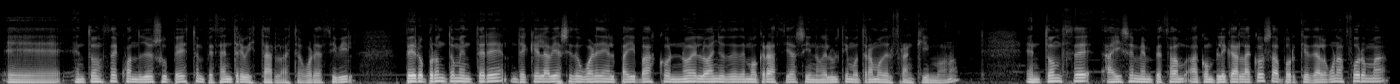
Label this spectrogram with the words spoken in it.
entonces, cuando yo supe esto, empecé a entrevistarlo a este guardia civil, pero pronto me enteré de que él había sido guardia en el País Vasco no en los años de democracia, sino en el último tramo del franquismo. ¿no? Entonces ahí se me empezó a complicar la cosa porque de alguna forma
